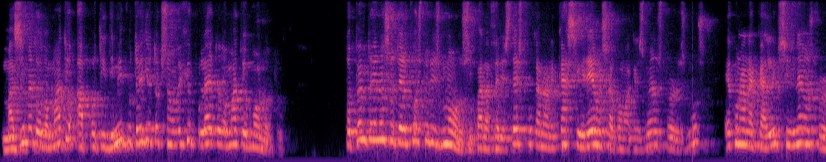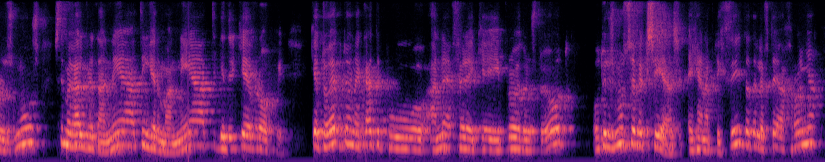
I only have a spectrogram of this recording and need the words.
μαζί με το δωμάτιο από την τιμή που το ίδιο το ξενοδοχείο πουλάει το δωμάτιο μόνο του. Το πέμπτο είναι ο εσωτερικός τουρισμός. Οι παραθεριστές που κανονικά σειραίουν σε απομακρυσμένους προορισμούς έχουν ανακαλύψει νέους προορισμούς στη Μεγάλη Βρετανία, την Γερμανία, την Κεντρική Ευρώπη. Και το έκτο είναι κάτι που ανέφερε και η πρόεδρος του ΕΟΤ, ο τουρισμός της ευεξίας. Έχει αναπτυχθεί τα τελευταία χρόνια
